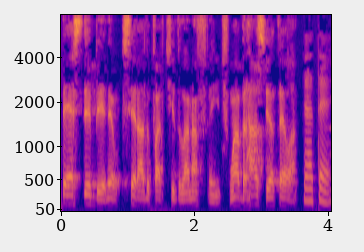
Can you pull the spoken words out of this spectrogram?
PSDB, né? O que será do partido lá na frente? Um abraço e até lá. Até.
